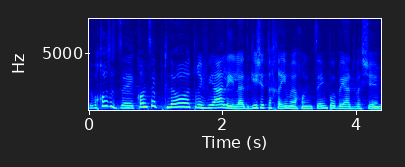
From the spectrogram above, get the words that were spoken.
ובכל זאת זה קונספט לא טריוויאלי להדגיש את החיים, אנחנו נמצאים פה ביד ושם,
